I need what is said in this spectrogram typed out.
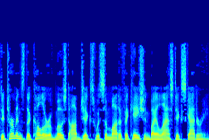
determines the color of most objects with some modification by elastic scattering.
